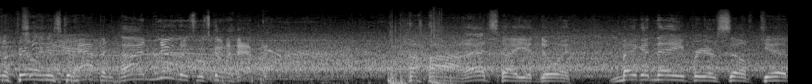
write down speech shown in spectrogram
had a feeling this could happen. I knew this was going to happen. That's how you do it. Make a name for yourself, kid.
